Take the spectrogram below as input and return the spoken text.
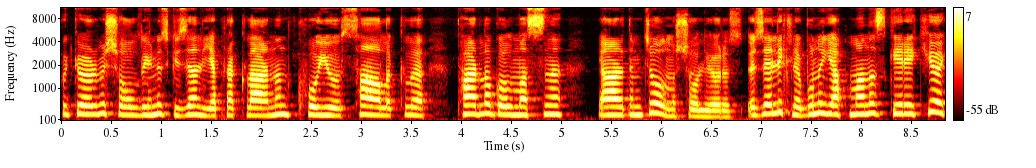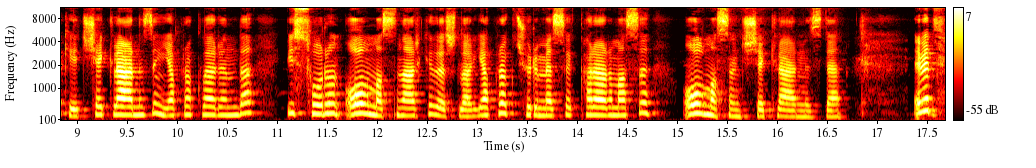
Bu görmüş olduğunuz güzel yapraklarının koyu, sağlıklı, parlak olmasını yardımcı olmuş oluyoruz. Özellikle bunu yapmanız gerekiyor ki çiçeklerinizin yapraklarında bir sorun olmasın arkadaşlar. Yaprak çürümesi, kararması olmasın çiçeklerinizde. Evet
